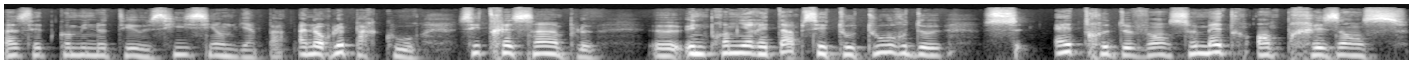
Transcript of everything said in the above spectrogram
à cette communauté aussi si on ne vient pas. Alors le parcours, c'est très simple. Euh, une première étape, c'est autour de être devant, se mettre en présence,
